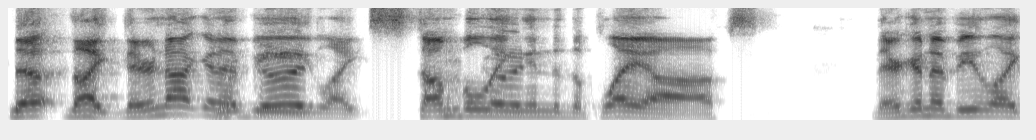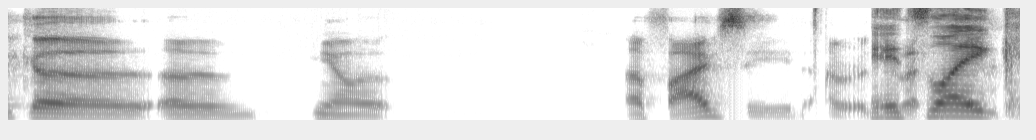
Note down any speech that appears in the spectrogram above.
No, like they're not going They're to be good. like stumbling into the playoffs. They're going to be like a, a you know a five seed. It's like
